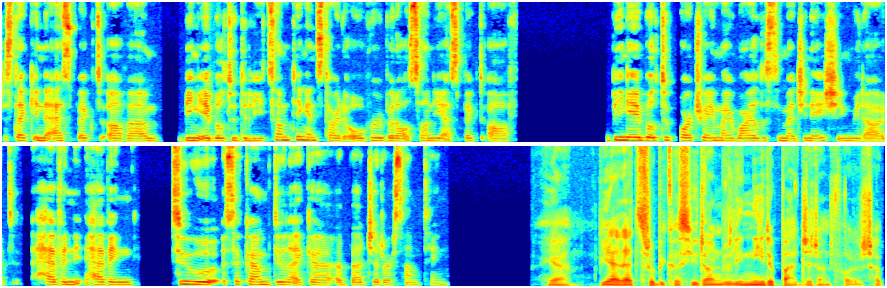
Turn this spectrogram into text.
Just like in the aspect of um, being able to delete something and start over, but also on the aspect of being able to portray my wildest imagination without having having to succumb to like a, a budget or something. Yeah. Yeah, that's true because you don't really need a budget on Photoshop.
